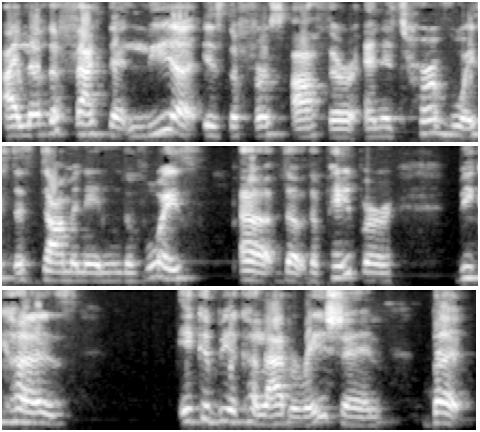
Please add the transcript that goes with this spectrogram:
I love the fact that Leah is the first author and it's her voice that's dominating the voice, uh, the, the paper, because it could be a collaboration, but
